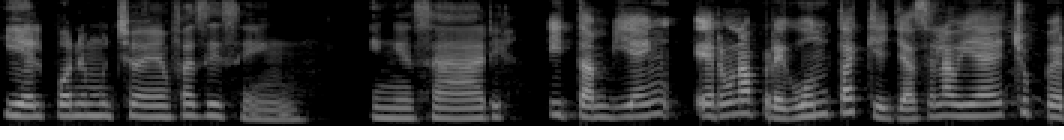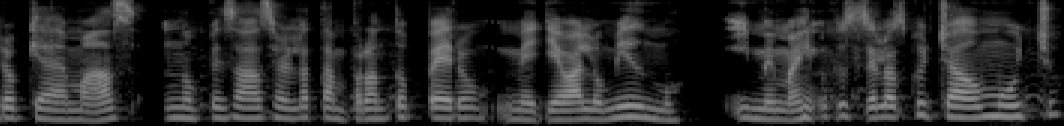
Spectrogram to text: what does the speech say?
y él pone mucho énfasis en, en esa área. Y también era una pregunta que ya se la había hecho, pero que además no pensaba hacerla tan pronto, pero me lleva a lo mismo. Y me imagino que usted lo ha escuchado mucho,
